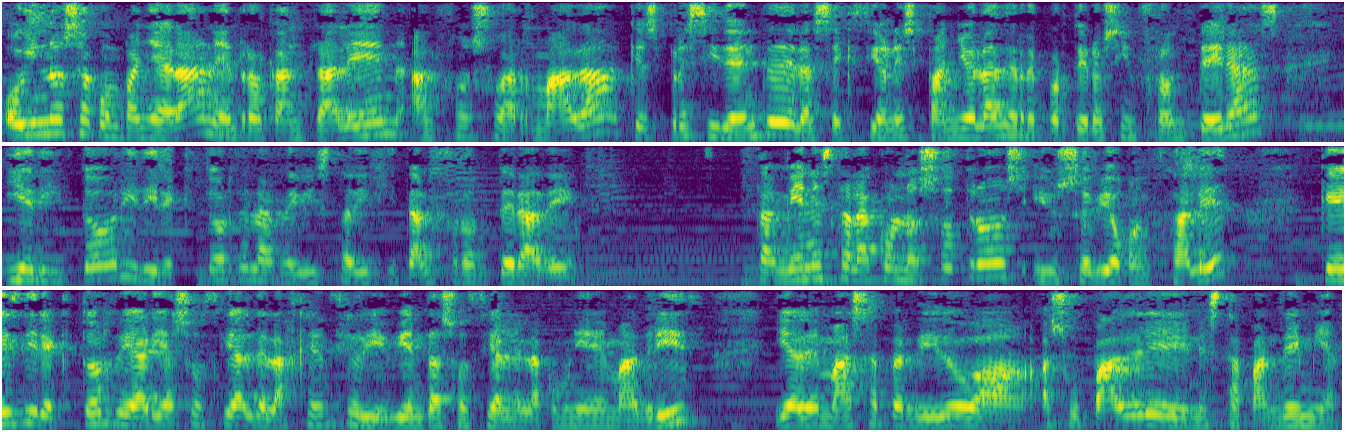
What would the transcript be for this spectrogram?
Hoy nos acompañarán en Rock and Talent Alfonso Armada, que es presidente de la sección española de Reporteros Sin Fronteras y editor y director de la revista digital Frontera D. También estará con nosotros Eusebio González, que es director de área social de la Agencia de Vivienda Social en la Comunidad de Madrid y además ha perdido a, su padre en esta pandemia.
